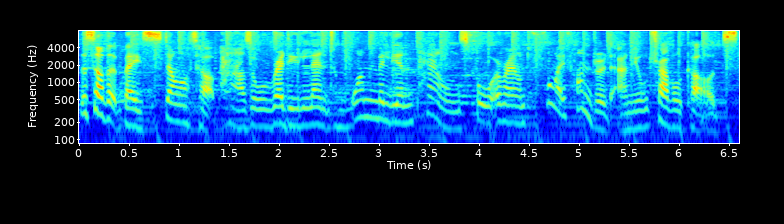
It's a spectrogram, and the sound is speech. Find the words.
The Southwark-based startup has already lent £1 million for around 500 annual travel cards.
